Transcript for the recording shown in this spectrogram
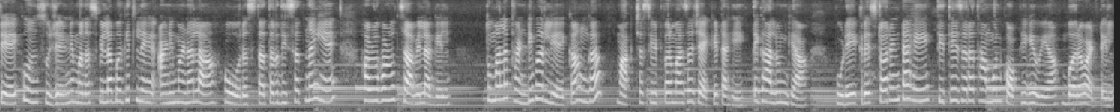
ते ऐकून सुजयने मनस्वीला बघितले आणि म्हणाला हो रस्ता तर दिसत नाहीये. हळूहळूच जावे लागेल. तुम्हाला थंडी भरली आहे का अंगात? मागच्या सीटवर माझं जॅकेट आहे ते घालून घ्या. पुढे एक रेस्टॉरंट आहे तिथे जरा थांबून कॉफी घेऊया बरं वाटेल.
